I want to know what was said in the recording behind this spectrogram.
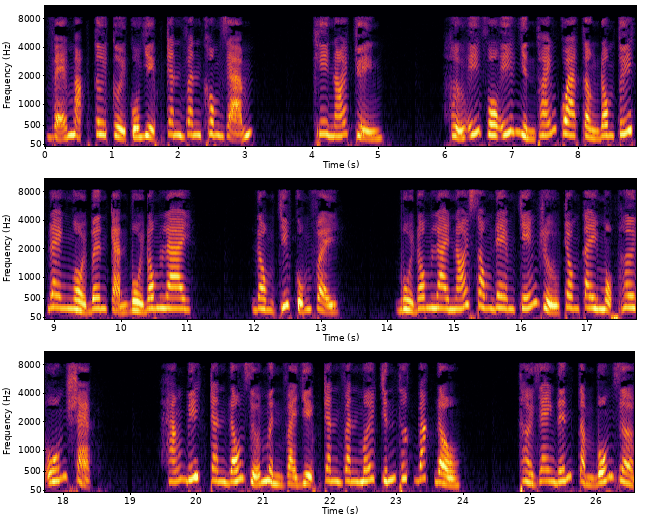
Vẻ mặt tươi cười của Diệp Tranh Văn không giảm. Khi nói chuyện, hữu ý vô ý nhìn thoáng qua tầng đông tuyết đang ngồi bên cạnh bùi đông lai. Đồng chí cũng vậy. Bùi Đông Lai nói xong đem chén rượu trong tay một hơi uống sạc. Hắn biết tranh đấu giữa mình và Diệp Tranh Văn mới chính thức bắt đầu. Thời gian đến tầm 4 giờ,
